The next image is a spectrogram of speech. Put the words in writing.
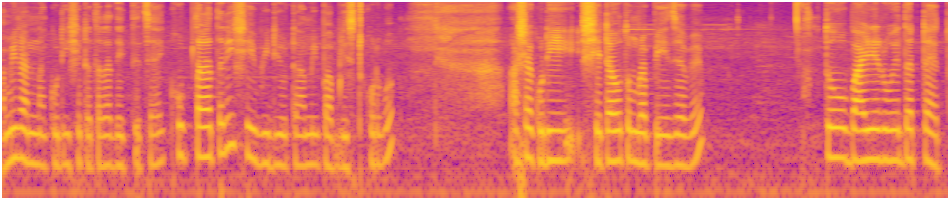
আমি রান্না করি সেটা তারা দেখতে চায়। খুব তাড়াতাড়ি সেই ভিডিওটা আমি পাবলিশ করব। আশা করি সেটাও তোমরা পেয়ে যাবে। তো বাইরের ওয়েদারটা এত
